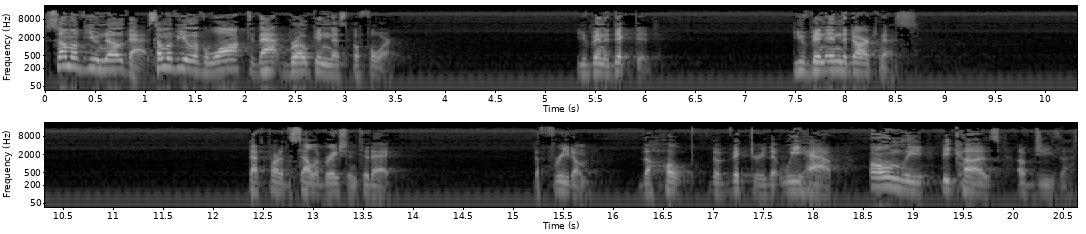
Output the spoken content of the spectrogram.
Some of you know that. Some of you have walked that brokenness before. You've been addicted. You've been in the darkness. That's part of the celebration today. The freedom, the hope, the victory that we have only because of Jesus.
